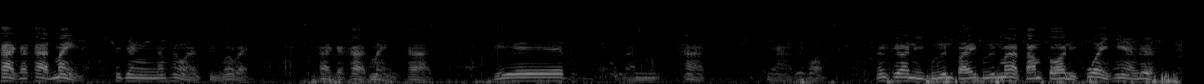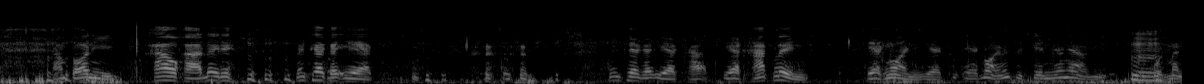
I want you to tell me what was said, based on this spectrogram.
ขาดก็ขาดไม่ คือจังน้ำเข้าหนังสือมาไว้ขาดก็ขาดไม่ขาดเก็บมันขาดหญ้าไปพร้อมนั่นคือนี่บืนไปบืนมาตามตอนี่กล้วยแห้งเด้อตามตอนี่ข้าวขาดเลยเด้นั่นแค่กระแอกนั่นแค่กระแอกขาดแอกหักเลยนี่แอกน้อยนี่แอกแอกน้อยมันสิเป็นเงี้ยวๆอยู่อืมกดมัน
